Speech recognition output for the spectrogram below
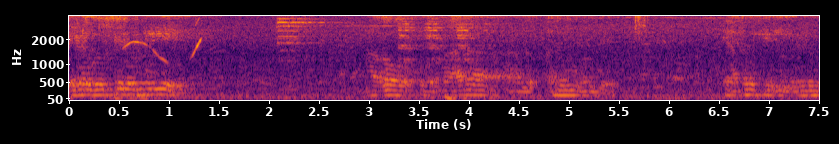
ఇక్కడికి వచ్చేటప్పటికి నాలో ఒక బాగా అనుభవం ఉంది యాత్రశీలు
